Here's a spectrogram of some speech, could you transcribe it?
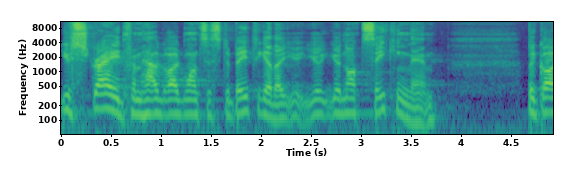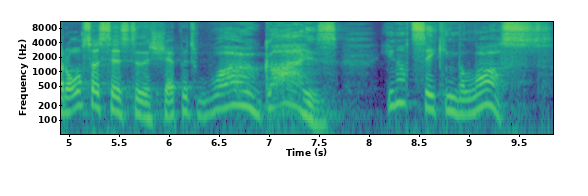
You've strayed from how God wants us to be together. You, you, are not seeking them. But God also says to the shepherds, Whoa, guys, you're not seeking the lost.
